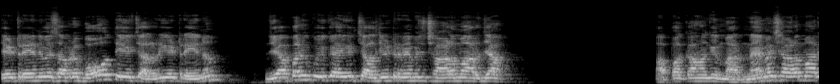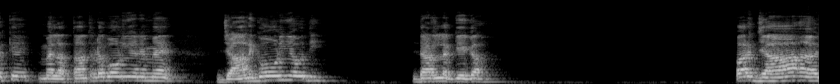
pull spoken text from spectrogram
ਤੇ ਟ੍ਰੇਨ ਦੇ ਵਿੱਚ ਸਫ਼ਰ ਬਹੁਤ ਤੇਜ਼ ਚੱਲ ਰਹੀ ਹੈ ਟ੍ਰੇਨ ਜੇ ਆਪਾਂ ਨੂੰ ਕੋਈ ਕਹੇ ਕਿ ਚੱਲਦੀ ਟ੍ਰੇਨ ਵਿੱਚ ਛਾਲ ਮਾਰ ਜਾ। ਆਪਾਂ ਕਹਾਂਗੇ, ਮਰਨਾ ਹੈ ਮੈਂ ਛਾਲ ਮਾਰ ਕੇ, ਮੈਂ ਲੱਤਾਂ ਤੜਵਾਉਣੀਆਂ ਨੇ, ਮੈਂ ਜਾਨ ਗਵਾਉਣੀ ਆ ਉਹਦੀ। ਡਰ ਲੱਗੇਗਾ। ਪਰ ਜਾਂ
